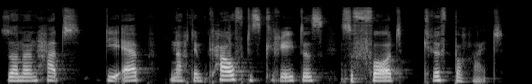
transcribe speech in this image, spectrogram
sondern hat die App nach dem Kauf des Gerätes sofort griffbereit.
